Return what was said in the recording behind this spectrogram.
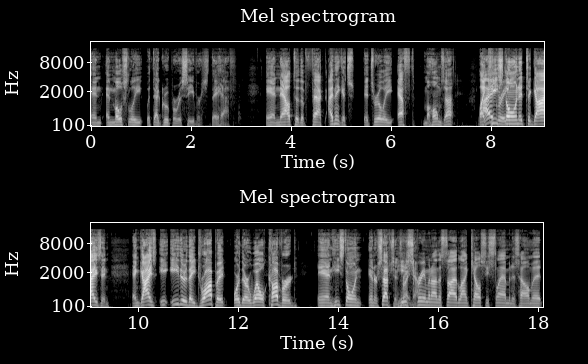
and and mostly with that group of receivers they have. And now to the fact I think it's it's really effed Mahomes up. Like I he's agree. throwing it to guys and and guys e- either they drop it or they're well covered and he's throwing interceptions He's right now. screaming on the sideline. Kelce slamming his helmet.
